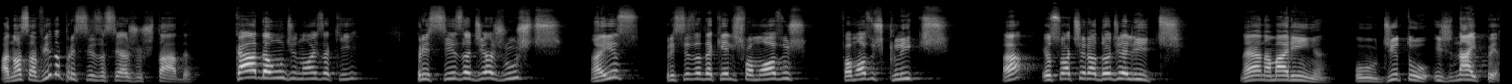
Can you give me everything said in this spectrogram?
A nossa vida precisa ser ajustada. Cada um de nós aqui precisa de ajustes, não é isso? Precisa daqueles famosos, famosos cliques ah, eu sou atirador de elite né, na Marinha, o dito sniper.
